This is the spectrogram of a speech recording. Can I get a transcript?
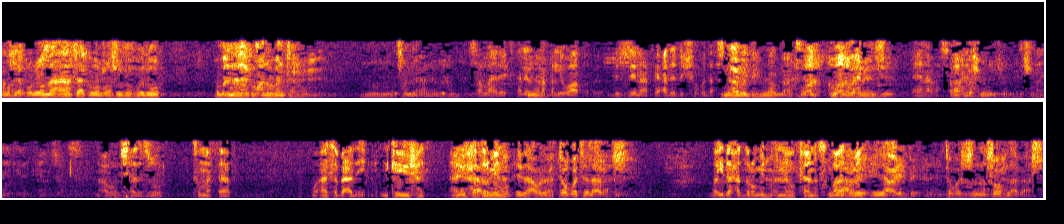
الله يقول وما آتاكم الرسول فخذوه وما نهاكم عنه فانتهوا. صلى على محمد. صلى الله عليك هل يلحق نعم. اللواط بالزنا في عدد الشهداء؟ لا بد من أربعة. هو أقبح من الزنا. أي نعم أقبح من الزنا. معروف بشهادة الزور. ثم ثاب وآتى بعد لكي يشهد. هل يحذر منه؟ إذا عرف التوبة لا بأس. وإذا حذروا منه أنه كان صادقا إذا عرف توبة النصوح لا بأس.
